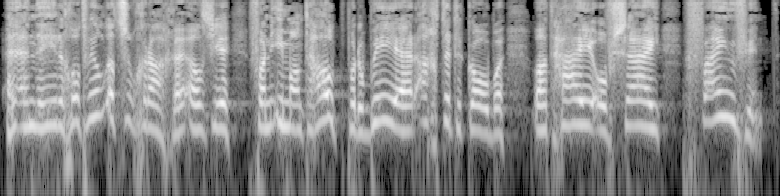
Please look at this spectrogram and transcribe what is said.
En, en de Heere God wil dat zo graag. Hè? Als je van iemand houdt, probeer je erachter te komen wat hij of zij fijn vindt.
